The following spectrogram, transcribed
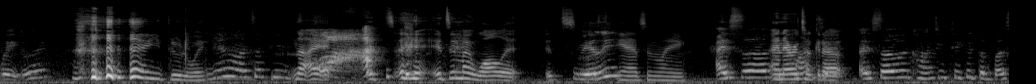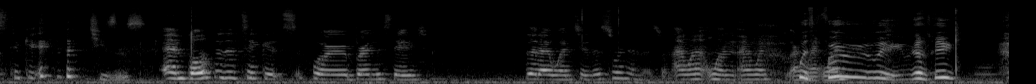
Wait, do I? you threw it away. Yeah, no, it's up here. No, I, Ah! it's it's in my wallet. It's Really? Yeah, it's in my I saw. I never took it out. I saw the concert ticket, the bus ticket, Jesus. and both of the tickets for Burn the Stage that I went to. This one and this one. I went one. I went. I went one. wait, nothing.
